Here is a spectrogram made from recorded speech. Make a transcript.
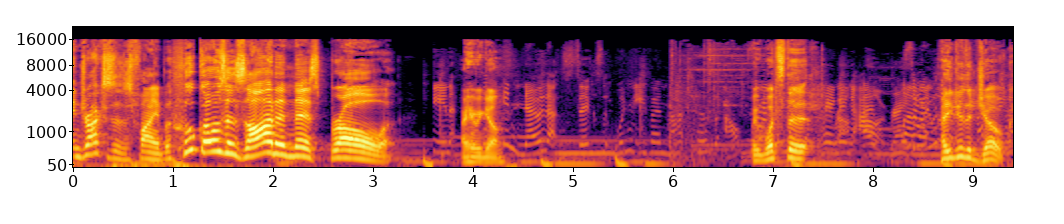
Androxus is fine, but who goes Azaan in this, bro? All right, here we go. Wait, what's the? How do you do the joke?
